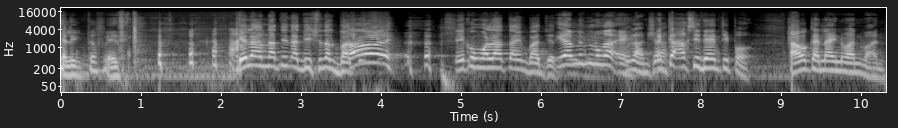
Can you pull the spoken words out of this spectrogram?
Galing to, to. Kailangan natin additional budget. Ay! Eh kung wala tayong budget, Yamin mo nga eh. Wala siya. Nagka-aksidente po. Tawag ka 911.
